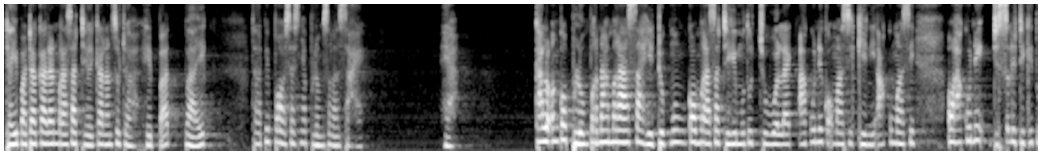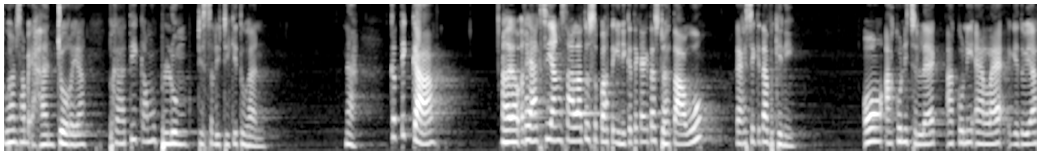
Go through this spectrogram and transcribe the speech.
Daripada kalian merasa diri kalian sudah hebat baik tapi prosesnya belum selesai. Ya kalau engkau belum pernah merasa hidupmu, engkau merasa dirimu tuh jelek, aku ini kok masih gini, aku masih, oh aku ini diselidiki Tuhan sampai hancur ya. Berarti kamu belum diselidiki Tuhan. Nah, ketika uh, reaksi yang salah tuh seperti ini, ketika kita sudah tahu, reaksi kita begini. oh aku nih jelek, aku nih elek gitu ya,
